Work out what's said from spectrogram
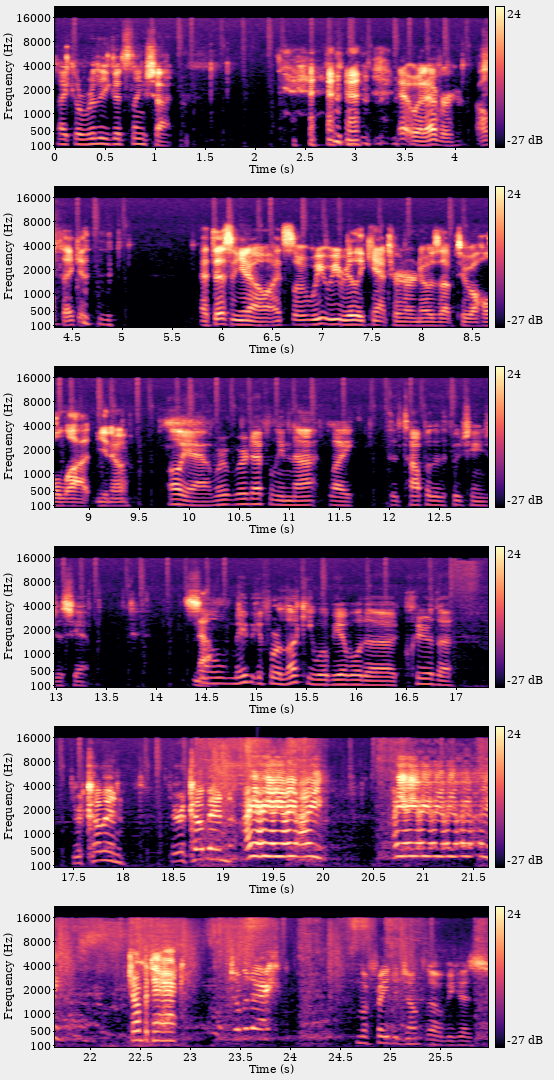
Like a really good slingshot. yeah, whatever. I'll take it. At this, you know, it's we, we really can't turn our nose up to a whole lot, you know. Oh yeah, we're we're definitely not like the top of the food chain just yet. So No. maybe if we're lucky, we'll be able to clear the. They're coming! They're coming! Ay ay ay ay ay! Ay ay ay ay ay ay ay! Jump attack! Jump attack! I'm afraid to jump though because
